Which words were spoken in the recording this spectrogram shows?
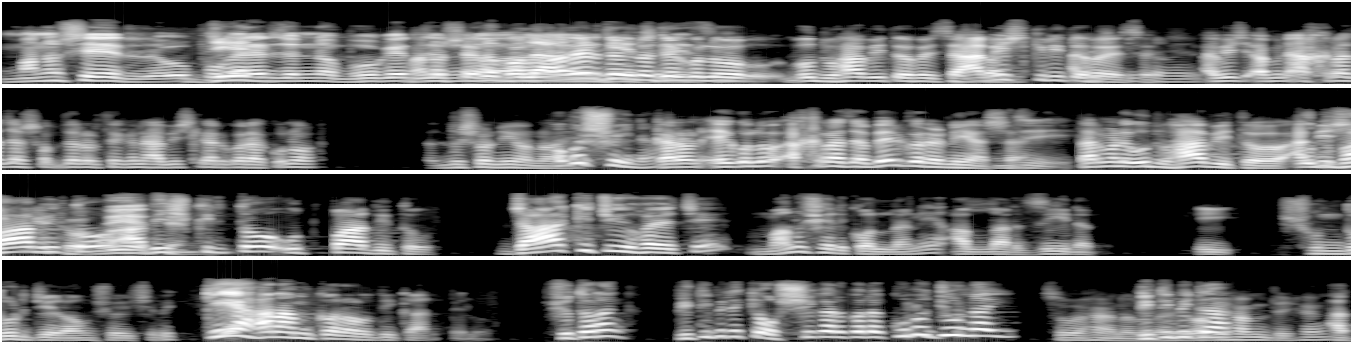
মানুষের উপকারের জন্য ভোগের মানুষের জন্য কল্যাণের জন্য দিয়েছেন। যেগুলো উদ্ভাবিত হয়েছে আবিষ্কৃত হয়েছে আবিষ্কৃত হয়েছে। আবিষ- মানে আখরাজা শব্দের অর্থ এখানে আবিষ্কার করা কোনো দূষণীয় নয়। অবশ্যই না। কারণ এগুলো আখরাজা বের করে নিয়ে আসা। তার মানে উদ্ভাবিত উদ্ভাবিত আবিষ্কৃত উৎপাদিত। যা কিছুই হয়েছে মানুষের কল্যাণে আল্লাহর জিনাত এই সৌন্দর্যের অংশ হিসেবে কে হারাম করার অধিকার পেল? সুতরাং পৃথিবীটাকে অস্বীকার করার কোনো জু নাই। পৃথিবীটা হ্যাঁ। আর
